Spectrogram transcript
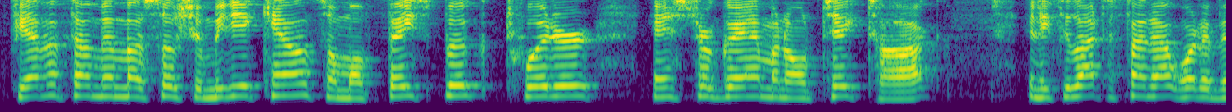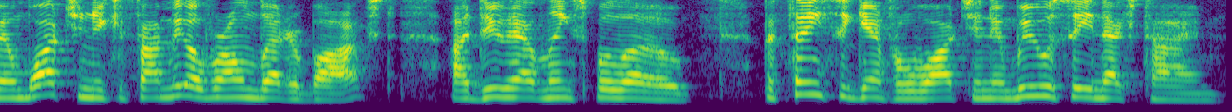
If you haven't found me on my social media accounts, I'm on Facebook, Twitter, Instagram, and on TikTok. And if you'd like to find out what I've been watching, you can find me over on Letterboxd. I do have links below. But thanks again for watching, and we will see you next time.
